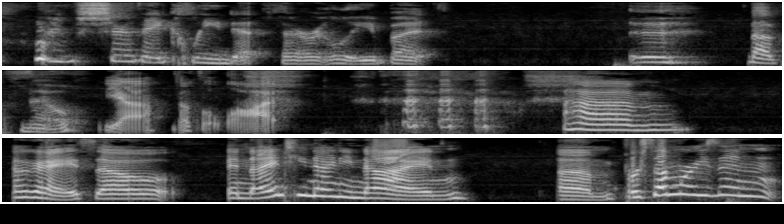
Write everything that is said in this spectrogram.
I'm sure they cleaned it thoroughly, but ugh, That's no. yeah, that's a lot. um, okay, so in 1999, um, for some reason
